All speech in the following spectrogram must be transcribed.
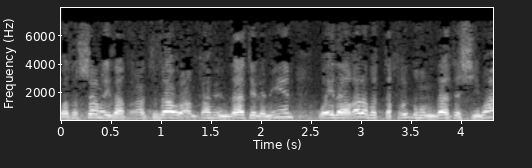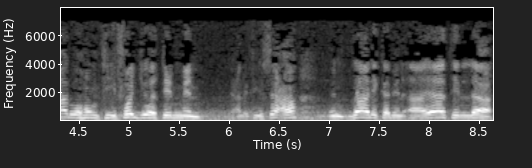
وتصوم إذا تزاور عن كهف ذات اليمين وإذا غربت تقرضهم ذات الشمال وهم في فجوة منه يعني في سعة من ذلك من آيات الله.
